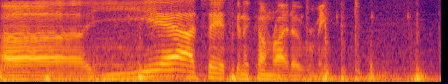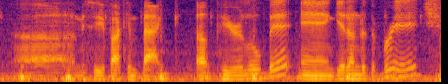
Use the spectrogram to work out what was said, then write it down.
Uh, yeah, I'd say it's gonna come right over me. Uh, let me see if I can back up here a little bit and get under the bridge.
